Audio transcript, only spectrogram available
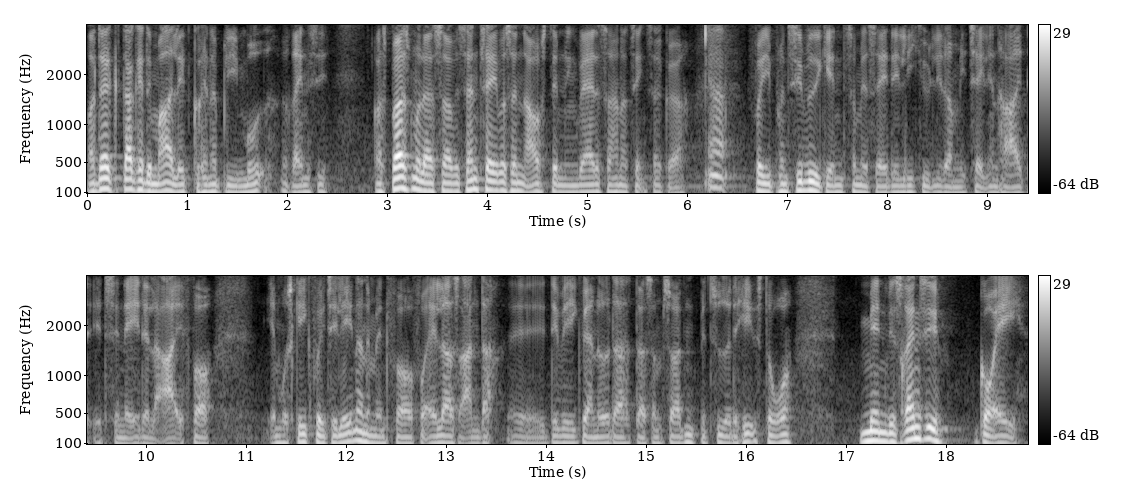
Og der, der kan det meget let gå hen og blive imod Renzi. Og spørgsmålet er så, hvis han taber sådan en afstemning, hvad er det så, han har tænkt sig at gøre? Ja. For i princippet igen, som jeg sagde, det er ligegyldigt, om Italien har et, et senat eller ej for, ja, måske ikke for italienerne, men for, for alle os andre. Øh, det vil ikke være noget, der, der som sådan betyder det helt store. Men hvis Renzi går af,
